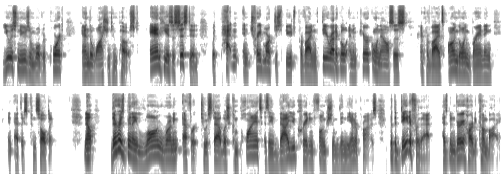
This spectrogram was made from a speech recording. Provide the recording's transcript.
U.S. News and World Report, and the Washington Post. And he has assisted with patent and trademark disputes, providing theoretical and empirical analysis and provides ongoing branding and ethics consulting. Now, there has been a long running effort to establish compliance as a value creating function within the enterprise, but the data for that has been very hard to come by.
